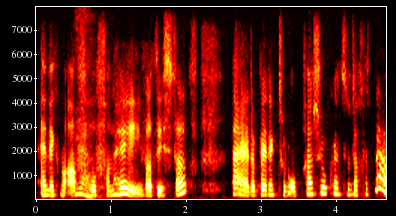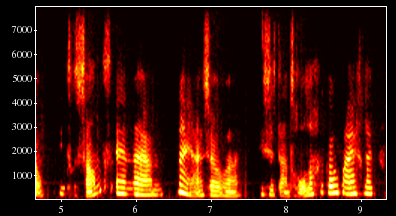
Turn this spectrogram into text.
En ik me afvroeg van, hé, hey, wat is dat? Nou ja, daar ben ik toen op gaan zoeken. En toen dacht ik, nou, interessant. En uh, nou ja, zo uh, is het aan het rollen gekomen eigenlijk.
